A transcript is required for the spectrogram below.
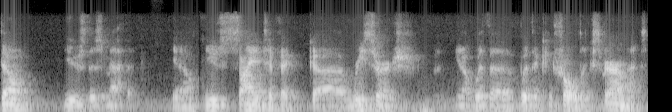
don't use this method. You know, use scientific uh, research, you know, with a with a controlled experiment.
